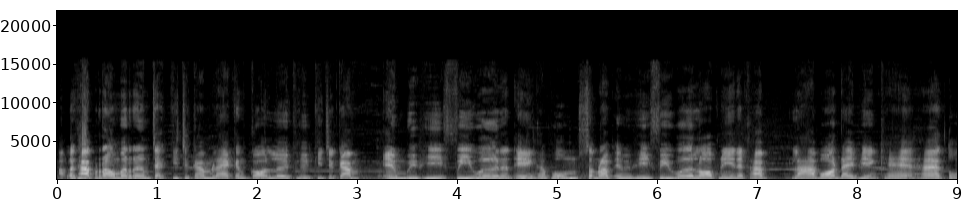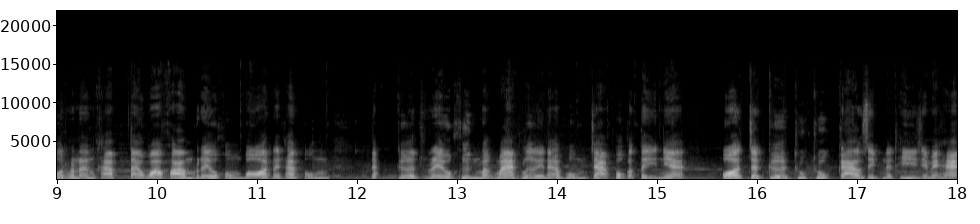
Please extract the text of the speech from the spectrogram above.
อาละครับเรามาเริ่มจากกิจกรรมแรกกันก่อนเลย คือกิจกรรม MVP Fever นั่นเองครับผมสำหรับ MVP Fever รอบนี้นะครับล่าบอสได้เพียงแค่ 5 ตัวเท่านั้นครับ แต่ว่าความเร็วของบอสนะครับผมจะเกิดเร็วขึ้นมากๆเลยนะครับผมจากปกติเนี่ยบอสจะเกิดทุกๆ 90 นาทีใช่ไหมฮะ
